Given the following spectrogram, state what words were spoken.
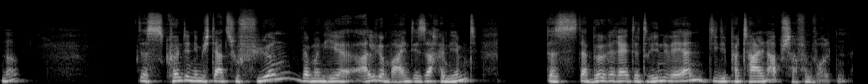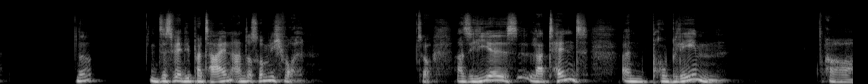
Ne? Das könnte nämlich dazu führen, wenn man hier allgemein die Sache nimmt, dass da Bürgerräte drin wären, die die Parteien abschaffen wollten. Ne? Und das werden die Parteien andersrum nicht wollen. So, also hier ist latent ein Problem, äh,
